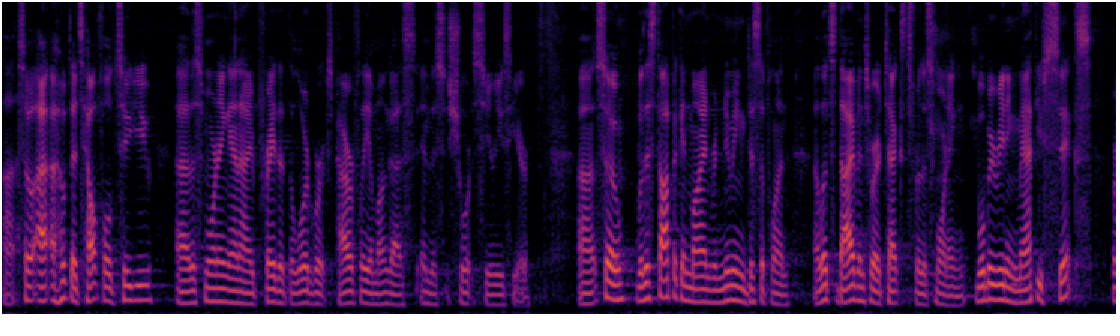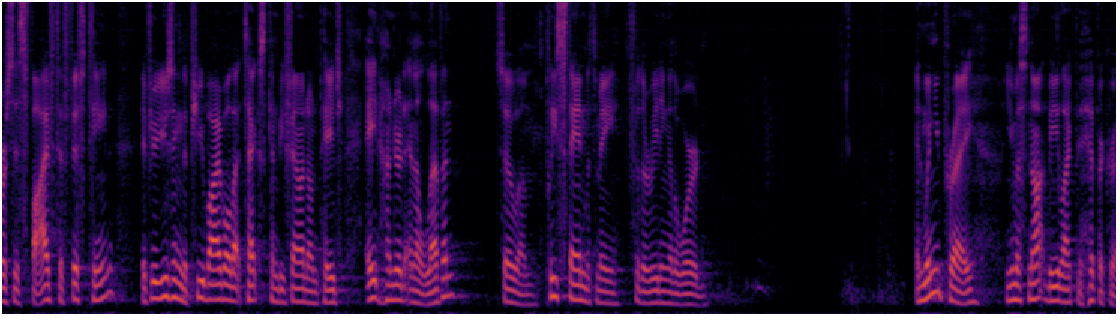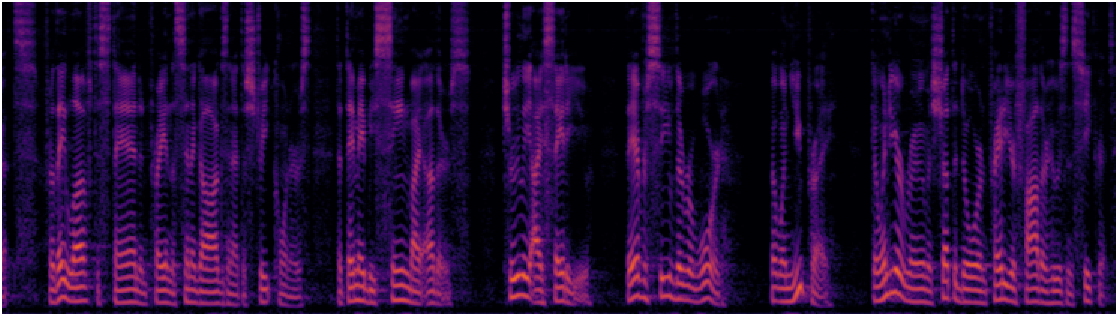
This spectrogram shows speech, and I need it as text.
Uh, so I, I, hope that's helpful to you uh, this morning, and I pray that the Lord works powerfully among us in this short series here. Uh, so, with this topic in mind, renewing discipline, uh, let's dive into our text for this morning. We'll be reading Matthew 6 verses 5 to 15. If you're using the Pew Bible, that text can be found on page 811. So um, please stand with me for the reading of the word. And when you pray, you must not be like the hypocrites, for they love to stand and pray in the synagogues and at the street corners, that they may be seen by others. Truly I say to you, they have received their reward. But when you pray, go into your room and shut the door and pray to your Father who is in secret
